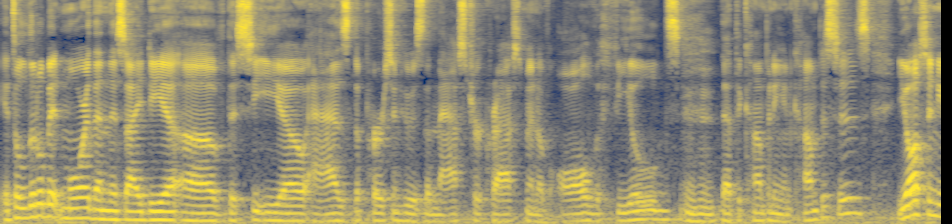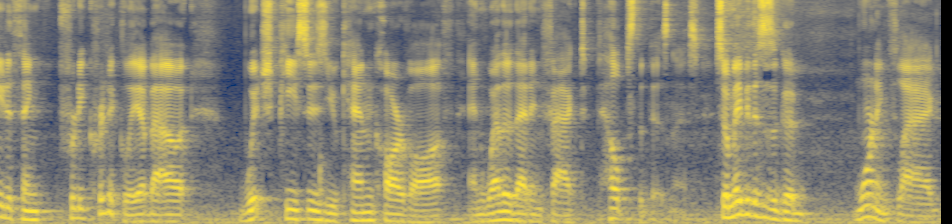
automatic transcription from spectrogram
It's a little bit more than this idea of the CEO as the person who is the master craftsman of all the fields mm-hmm. that the company encompasses. You also need to think pretty critically about which pieces you can carve off and whether that in fact helps the business. So maybe this is a good warning flag,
